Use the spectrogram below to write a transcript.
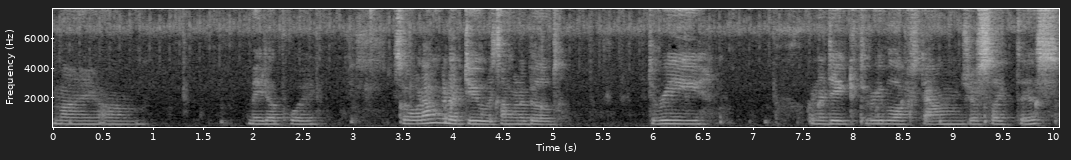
My um, made up way. So what I'm gonna do is I'm gonna build three, I'm gonna dig three blocks down just like this.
